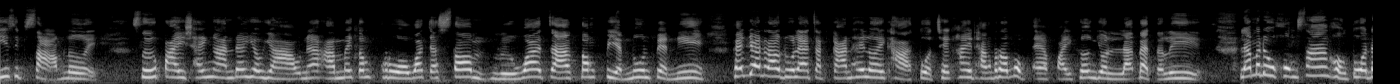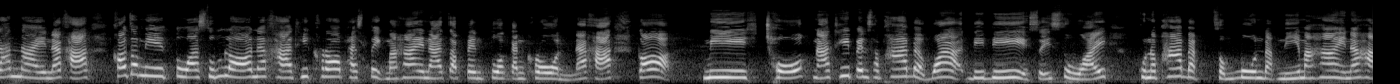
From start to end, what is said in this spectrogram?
2023 เลย ซื้อไปใช้งานได้ยาวๆนะคะไม่ต้องกลัวว่าจะซ่อม หรือว่าจะต้องเปลี่ยนนู่นเปลี่ยนนี่เพชรยนต์เราดูแลจัดการให้เลยค่ะ ตรวจเช็คให้ทั้งระบบแอร์ไฟเครื่องยนต์และแบตเตอรี่ แล้วมาดูโครงสร้างของตัวด้านในนะคะเขาจะมีตัวซุ้มล้อนะคะที่ครอบพลาสติกมาให้นะจะเป็นตัวกันโครนนะคะ ก็มีโชคนะที่เป็นสภาพแบบว่าดีๆ สวยๆ คุณภาพแบบสมบูรณ์แบบนี้มาให้นะคะ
